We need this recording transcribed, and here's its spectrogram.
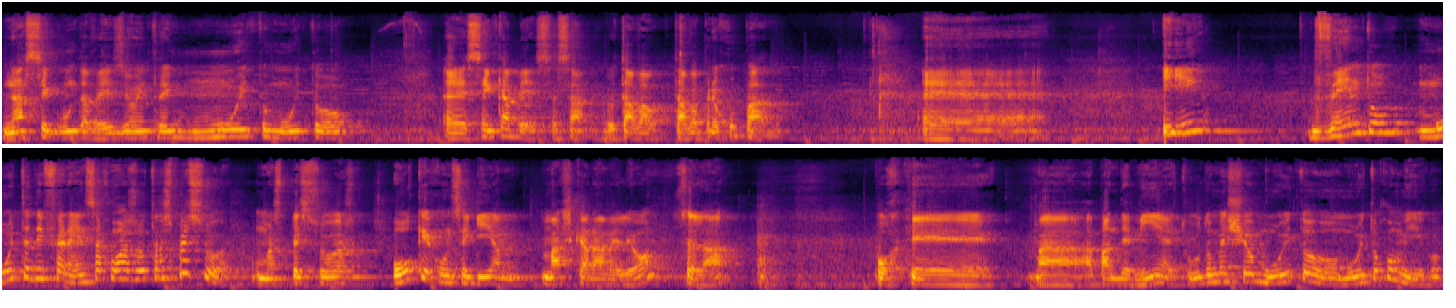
Na segunda vez, eu entrei muito, muito é, sem cabeça, sabe? Eu tava, tava preocupado. É, e vendo muita diferença com as outras pessoas. Umas pessoas ou que conseguiam mascarar melhor, sei lá, porque a, a pandemia e tudo mexeu muito, muito comigo.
